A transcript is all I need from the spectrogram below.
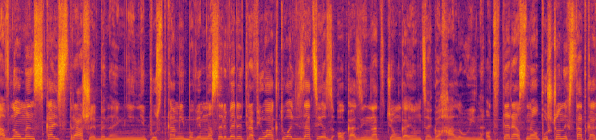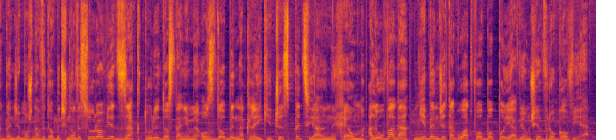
A w No Man's Sky straszy, bynajmniej nie pustkami, bowiem na serwery trafiła aktualizacja z okazji nadciągającego Halloween. Od teraz na opuszczonych statkach będzie można wydobyć nowy surowiec, za który dostaniemy ozdoby, naklejki czy specjalny hełm. Ale uwaga, nie będzie tak łatwo, bo pojawią się wrogowie.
